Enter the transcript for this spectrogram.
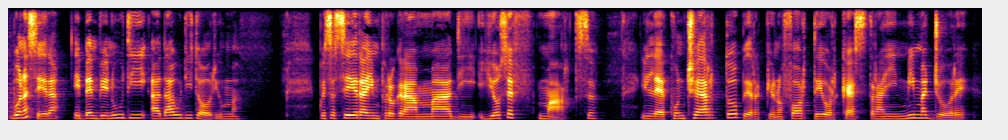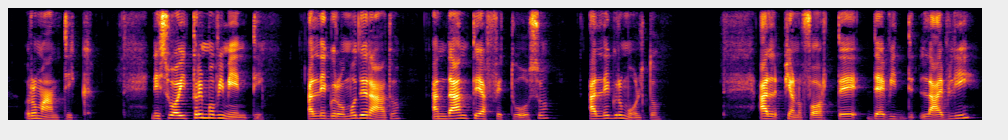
Buonasera e benvenuti ad Auditorium. Questa sera in programma di Joseph Marx, il concerto per pianoforte e orchestra in Mi maggiore Romantic, nei suoi tre movimenti, allegro moderato, andante affettuoso, allegro molto. Al pianoforte David Lively,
